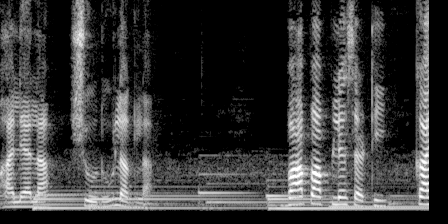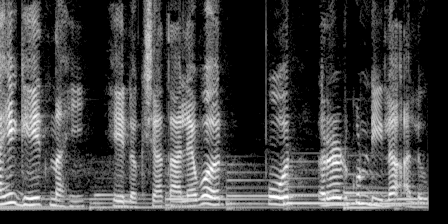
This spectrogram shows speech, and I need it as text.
भाल्याला शोधू लागला. बाप आपल्यासाठी काही घेत नाही हे लक्षात आल्यावर पोर रडकुंडीला आलं.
